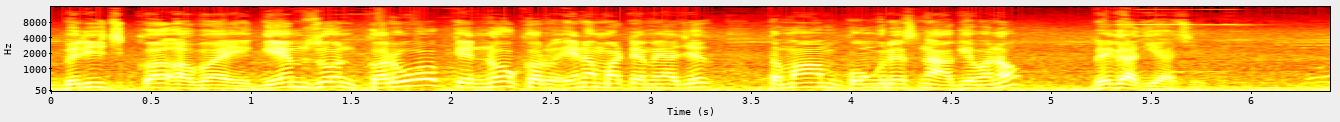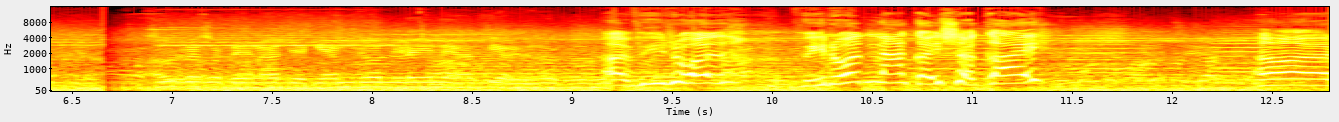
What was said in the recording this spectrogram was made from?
બ્રિજ ક- ભાઈ ગેમ ઝોન કરવો કે ન કરવો? એના માટે અમે આજે તમામ કોંગ્રેસના આગેવાનો ભેગા થયા અત્યારે વિરોધ વિરોધ વિરોધ ના કહી શકાય.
